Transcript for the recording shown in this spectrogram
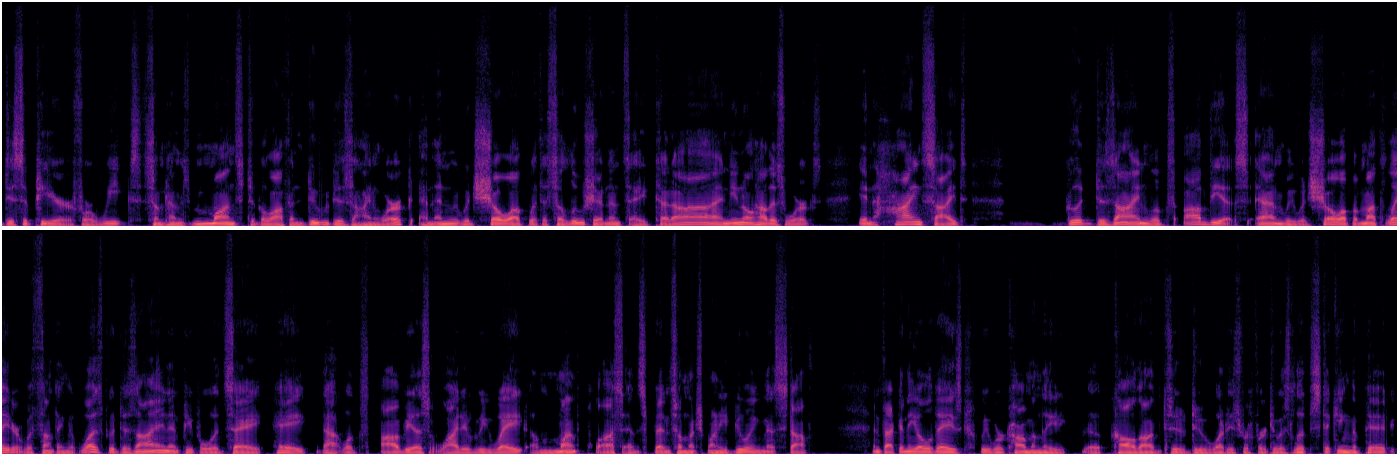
disappear for weeks, sometimes months to go off and do design work. And then we would show up with a solution and say, ta da, and you know how this works. In hindsight, good design looks obvious. And we would show up a month later with something that was good design, and people would say, Hey, that looks obvious. Why did we wait a month plus and spend so much money doing this stuff? In fact, in the old days, we were commonly uh, called on to do what is referred to as lipsticking the pig,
